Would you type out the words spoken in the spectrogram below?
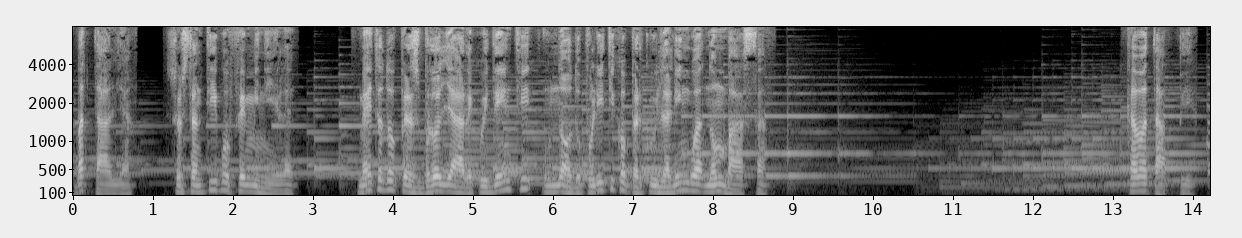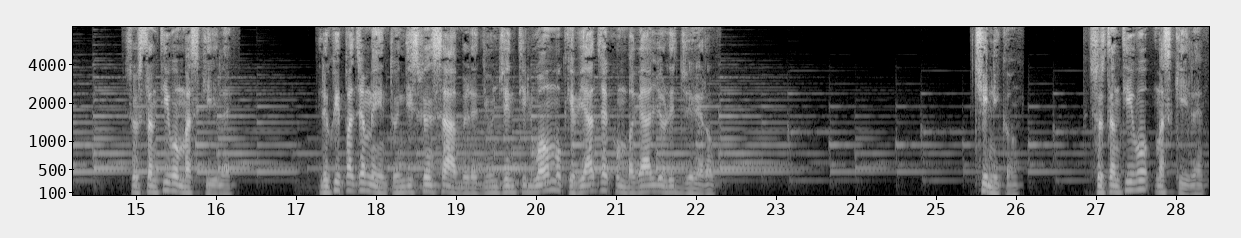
Battaglia, sostantivo femminile, metodo per sbrogliare coi denti un nodo politico per cui la lingua non basta. Cavatappi, sostantivo maschile, l'equipaggiamento indispensabile di un gentiluomo che viaggia con bagaglio leggero. Cinico. Sostantivo maschile.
